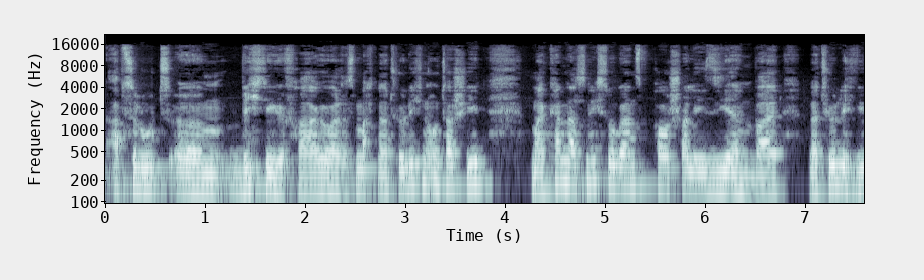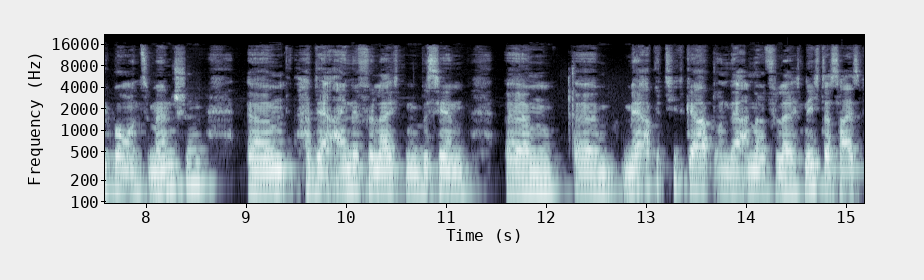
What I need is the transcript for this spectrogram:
absolut ähm, wichtige Frage, weil das macht natürlich einen Unterschied. Man kann das nicht so ganz pauschalisieren, weil natürlich wie bei uns Menschen ähm, hat der eine vielleicht ein bisschen ähm, ähm, mehr Appetit gehabt und der andere vielleicht nicht. Das heißt,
